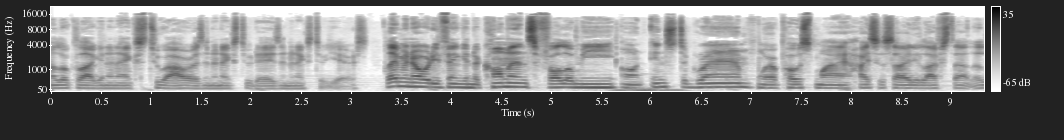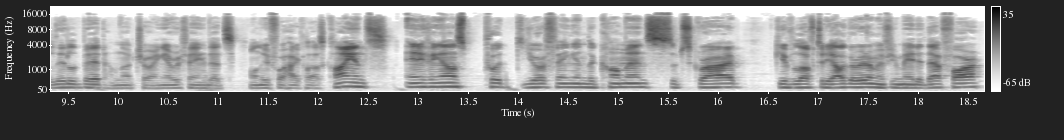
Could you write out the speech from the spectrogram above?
to look like in the next 2 hours in the next 2 days in the next 2 years? Let me know what you think in the comments. Follow me on Instagram where I post my high society lifestyle a little bit. I'm not showing everything. That's only for high class clients. Anything else? Put your thing in the comments. Subscribe give love to the algorithm if you made it that far.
